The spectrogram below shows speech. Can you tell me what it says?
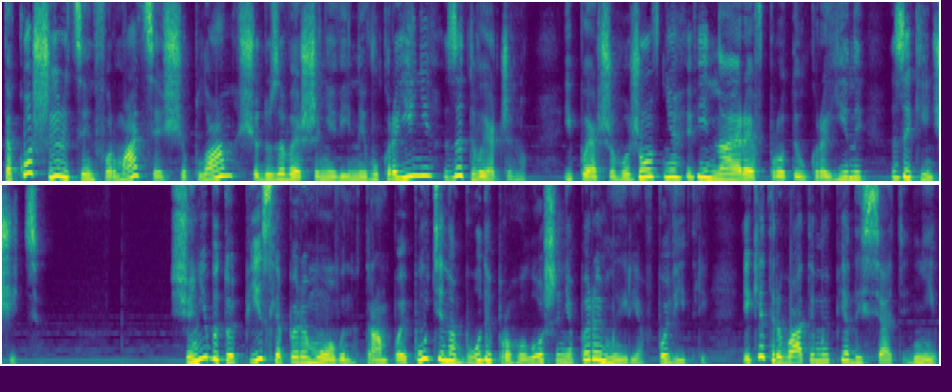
Також шириться інформація, що план щодо завершення війни в Україні затверджено, і 1 жовтня війна РФ проти України закінчиться. Що нібито після перемовин Трампа і Путіна буде проголошення перемир'я в повітрі, яке триватиме 50 днів,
